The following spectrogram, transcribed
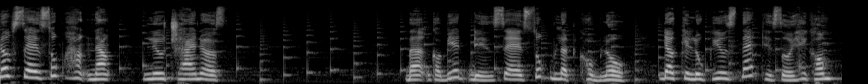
Lốp xe xúc hạng nặng New Chiners Bạn có biết đến xe xúc lật khổng lồ đạt kỷ lục Guinness thế giới hay không?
